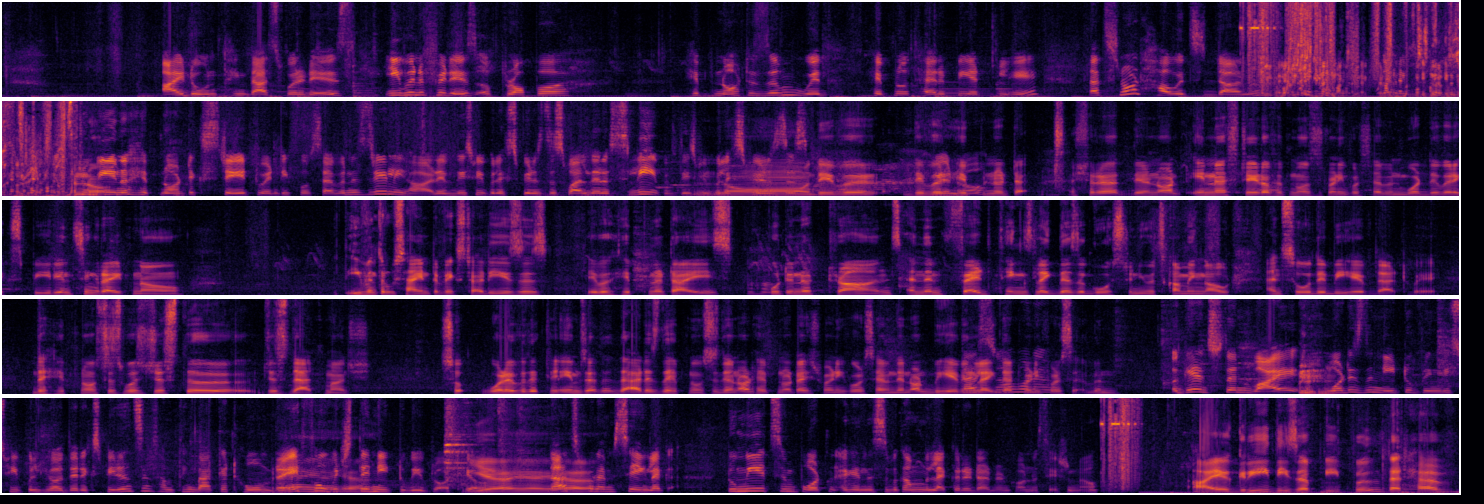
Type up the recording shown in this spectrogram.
I don't think that's what it is. Even if it is a proper hypnotism with hypnotherapy at play, that's not how it's done. to No. be in a hypnotic state 24/7 is really hard. If these people experience this while they're asleep, if these people experience this, No, they were they were hypnotized. Ashra, they're not in a state of hypnosis 24/7. What they were experiencing right now, even through scientific studies, is they were hypnotized, Uh-huh. put in a trance, and then fed things like there's a ghost in you, it's coming out, and so they behave that way. The hypnosis was just the just that much. So whatever the claims are, that that is the hypnosis. They're not hypnotized 24/7. They're not behaving That's like that not what I- 24/7. again, so then why? what is the need to bring these people here? They're experiencing something back at home, right? Yeah, For yeah, which yeah. they need to be brought here. Yeah, yeah, That's what I'm saying. Like, to me, it's important. Again, this has become like a redundant conversation now. I agree. These are people that have,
